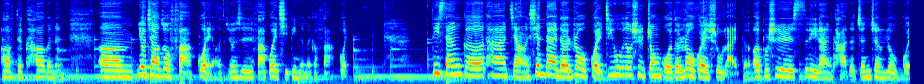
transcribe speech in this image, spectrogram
of the Covenant，嗯，又叫做法柜哦，就是法柜起兵的那个法柜。第三个，他讲现代的肉桂几乎都是中国的肉桂树来的，而不是斯里兰卡的真正肉桂。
